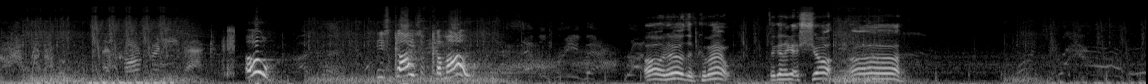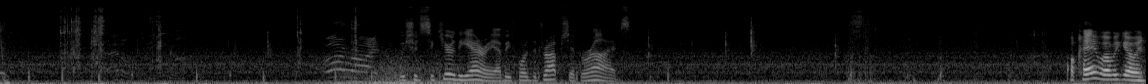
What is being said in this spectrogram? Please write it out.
I've called for an evac. Oh! These guys have come out! Oh no, they've come out. They're gonna get shot. Ah! We should secure the area before the dropship arrives. Okay, where are we going?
